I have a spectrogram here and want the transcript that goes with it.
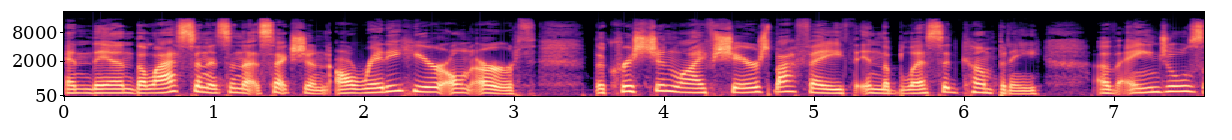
And then the last sentence in that section already here on earth, the Christian life shares by faith in the blessed company of angels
